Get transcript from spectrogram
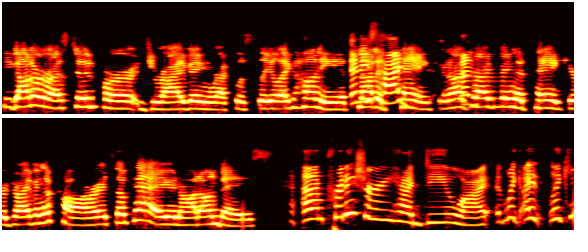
He got arrested for driving recklessly. Like, honey, it's And not a had- tank. You're not and- driving a tank. You're driving a car. It's okay. You're not on base. and i'm pretty sure he had dui like i like he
